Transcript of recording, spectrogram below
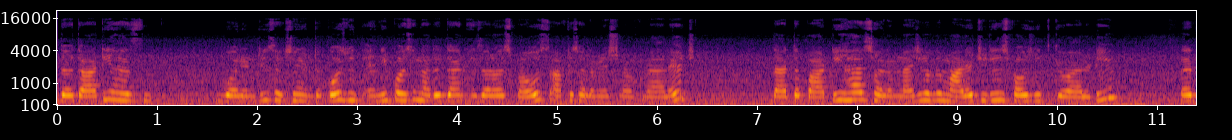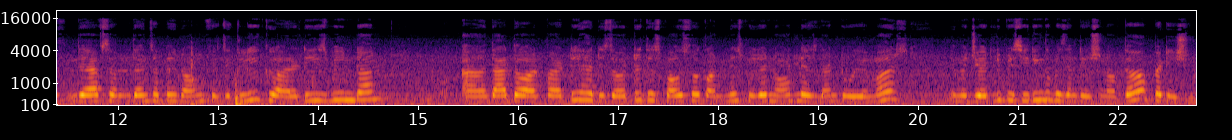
the authority has voluntary sexual intercourse with any person other than his or her spouse after solemnization of marriage, that the party has solemnized of the marriage to the spouse with cruelty, that they have some, done something wrong physically, cruelty is being done, uh, that the party had deserted the spouse for a continuous period not less than two years immediately preceding the presentation of the petition.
